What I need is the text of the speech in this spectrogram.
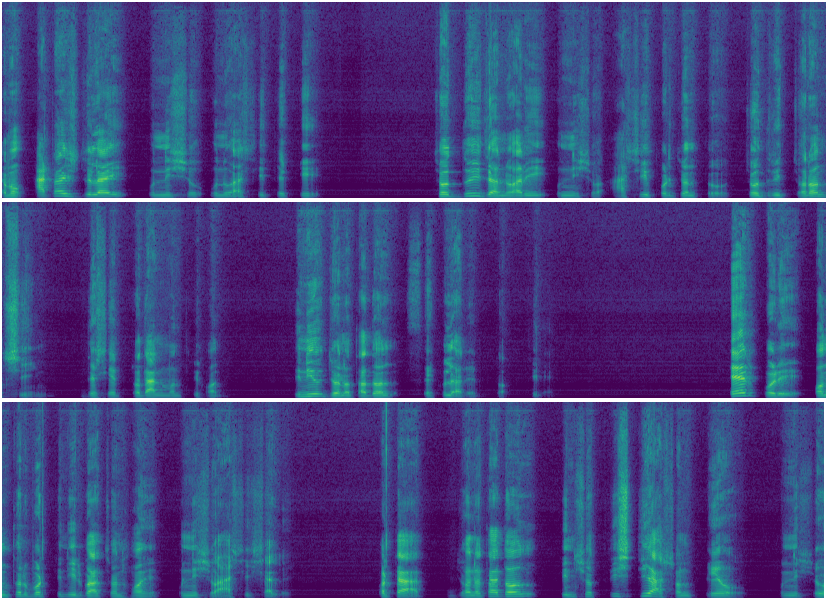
এবং আঠাইশ জুলাই উনিশশো উনআশি থেকে চোদ্দই জানুয়ারি উনিশশো আশি পর্যন্ত চৌধুরী চরণ সিং দেশের প্রধানমন্ত্রী হন। তিনিও জনতা দল সেকুলারের দল ছিলেন। এরপরে অন্তর্বর্তী নির্বাচন হয় উনিশশো আশি সালে। অর্থাৎ জনতা দল তিনশো ত্রিশটি আসন পেয়েও উনিশশো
